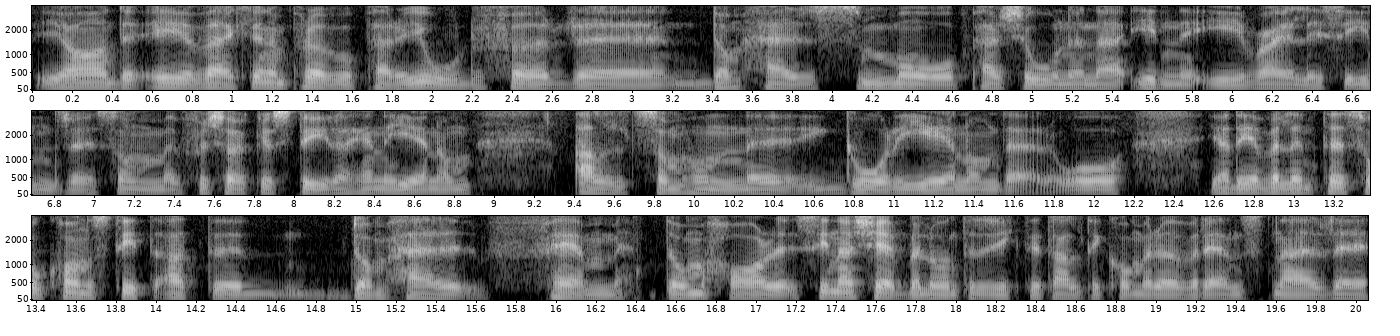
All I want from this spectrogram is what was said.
Ja, det är ju verkligen en prövoperiod för eh, de här små personerna inne i Rileys inre som försöker styra henne genom allt som hon eh, går igenom där. Och ja, det är väl inte så konstigt att eh, de här fem, de har sina käbbel och inte riktigt alltid kommer överens när eh,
